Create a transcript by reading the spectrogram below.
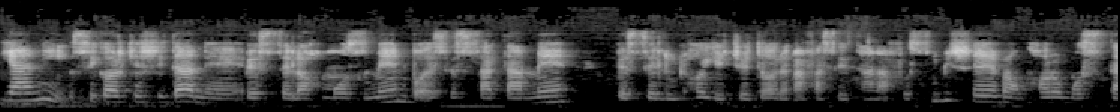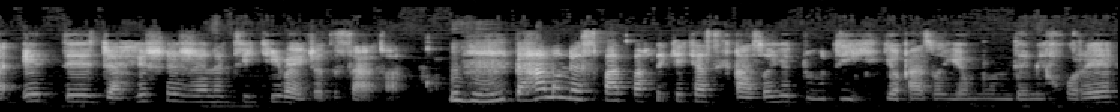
یعنی سیگار کشیدن به اصطلاح مزمن باعث صدمه به سلول های جدار قفسه تنفسی میشه و اونها رو مستعد جهش ژنتیکی و ایجاد سرطان می‌کنه. به همون نسبت وقتی که کسی غذای دودی یا غذای مونده می‌خوره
